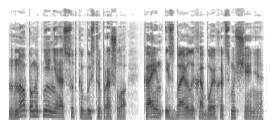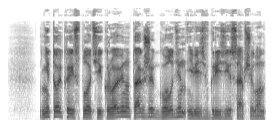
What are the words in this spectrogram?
Но помутнение рассудка быстро прошло. Каин избавил их обоих от смущения. «Не только из плоти и крови, но также голоден и весь в грязи», — сообщил он.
